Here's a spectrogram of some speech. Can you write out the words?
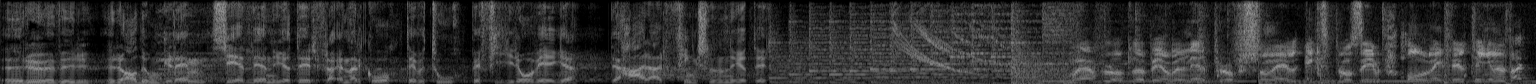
Røverradioen. Glem kjedelige nyheter fra NRK, TV 2, B4 og VG. Det her er fengslende nyheter. Må jeg få lov til å be om en mer profesjonell, eksplosiv holdning til tingene, takk?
